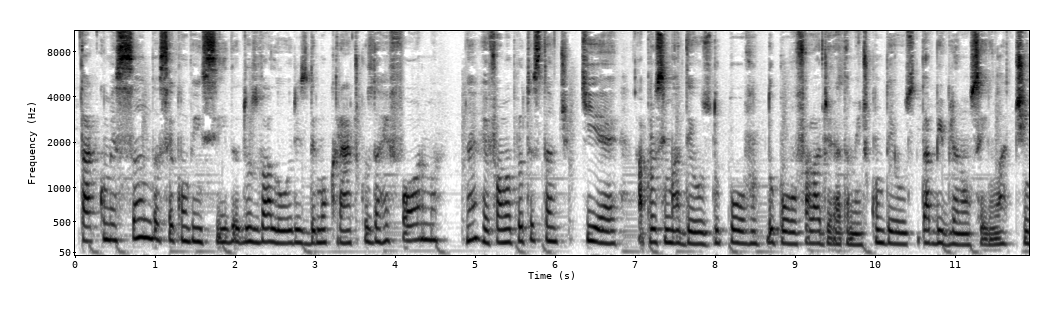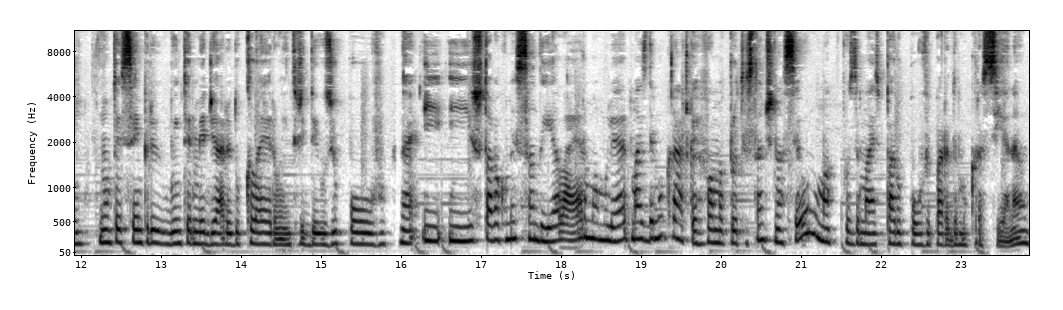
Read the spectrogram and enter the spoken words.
está começando a ser convencida dos valores democráticos da reforma né? Reforma protestante, que é aproximar Deus do povo, do povo falar diretamente com Deus, da Bíblia não ser em latim, não ter sempre o intermediário do clero entre Deus e o povo, né? E, e isso estava começando e ela era uma mulher mais democrática. A Reforma protestante nasceu numa coisa mais para o povo e para a democracia, né?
